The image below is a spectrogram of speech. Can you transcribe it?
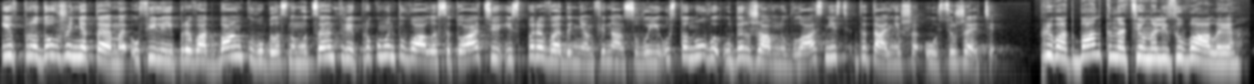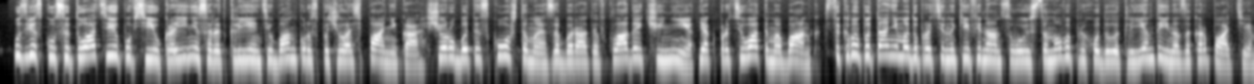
І в продовження теми у філії Приватбанку в обласному центрі прокоментували ситуацію із переведенням фінансової установи у державну власність. Детальніше у сюжеті. Приватбанк націоналізували. У зв'язку з ситуацією по всій Україні серед клієнтів банку розпочалась паніка. Що робити з коштами, забирати вклади чи ні? Як працюватиме банк? З такими питаннями до працівників фінансової установи приходили клієнти і на Закарпатті.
